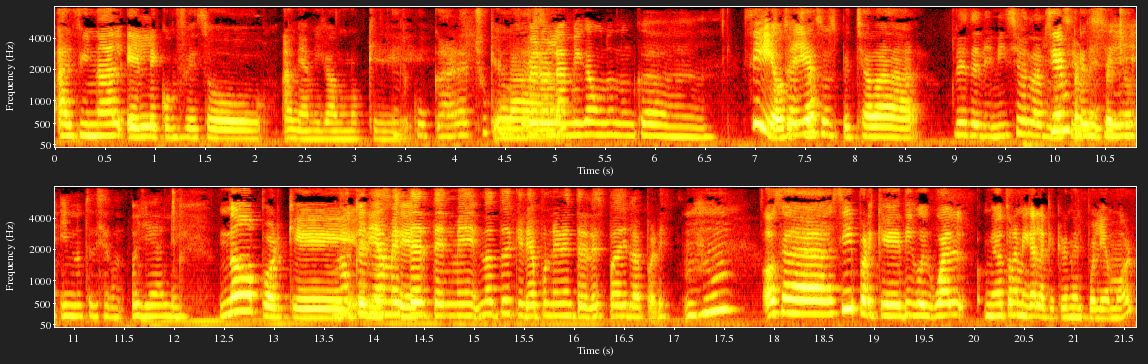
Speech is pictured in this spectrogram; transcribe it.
al final él le confesó a mi amiga uno El que... cucaracho. Que confesó. la- Pero la amiga uno nunca. Sí, o sea, ella sospechaba... Desde el inicio de la Siempre relación. sospechó. Sí, y no te decía como, oye, Ale. No, porque... No ¿Qué quería que- meterte en me... No te quería poner entre la espada y la pared. O sea, sí, porque digo, igual mi otra amiga, la que cree en el poliamor,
